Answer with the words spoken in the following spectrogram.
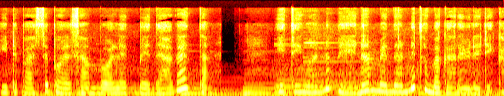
ඊට පස්ස පොල් සම්බෝලෙත් බෙදාගත්තා. ඉතින් ඔන්න මේනම් බෙදන්න තුඹ කරවිල ටික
